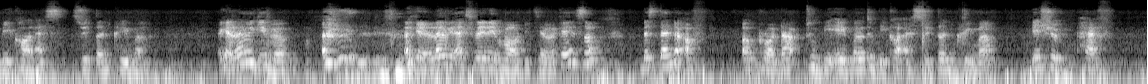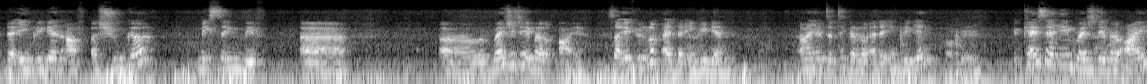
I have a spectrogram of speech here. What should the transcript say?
be called as sweetened creamer. Okay, let me give you What do you mean? okay, let me explain it more detail. Okay, so the standard of a product to be able to be called as sweetened creamer, it should have the ingredient of a sugar mixing with uh, uh, vegetable oil. So if you look at the ingredient, I want you to take a look at the ingredient. Okay. You can you see any vegetable oil?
